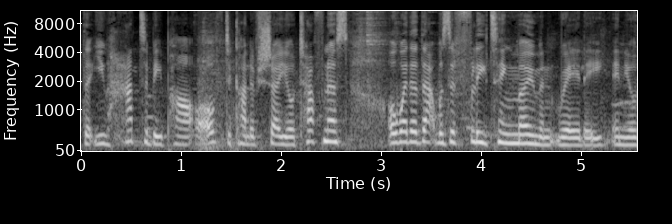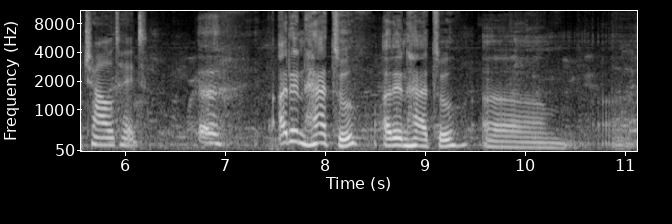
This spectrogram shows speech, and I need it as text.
that you had to be part of to kind of show your toughness, or whether that was a fleeting moment really in your childhood? Uh, I didn't have to. I didn't have to. Um, uh,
